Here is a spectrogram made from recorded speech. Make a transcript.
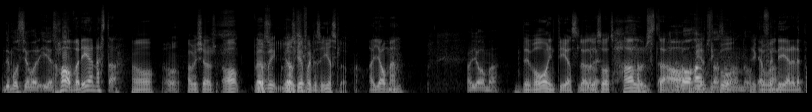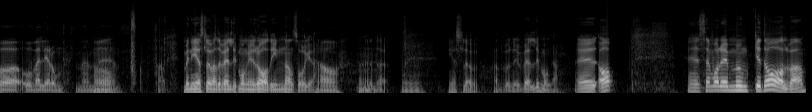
Det måste ha varit Eslöv. Jaha, var det nästa? Ja, ja. ja vi kör. Ja, vem, Jag, vem, jag skrev faktiskt Eslöv. Ja, jag med. Mm. Ja, jag med. Det var inte Eslöv, Var det det var så att Halmstad, Halmstad? Ja, det var BTK, Halmstad som vann då. gick Jag vann. funderade på att välja dem, men Ja. eh, fan. Men Eslöv hade väldigt många i rad innan såg jag. Ja. Eh, Där. Mm. Eslöv hade vunnit väldigt många. Eh, ja. Eh, sen var det Munkedal va?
